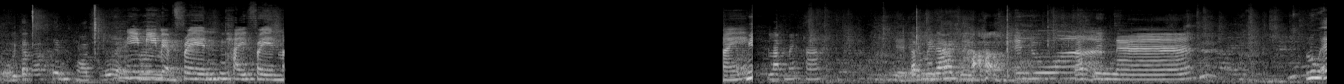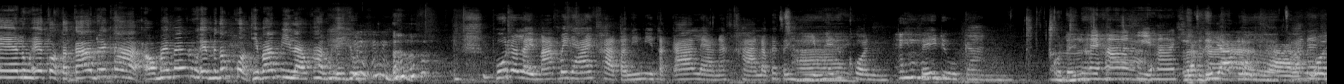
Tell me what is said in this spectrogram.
โอ้ยแต่ก็ขึ้นฮอตด้วยมีมีแบบเฟรนไทยเฟรน ไหมรับไหมคะรับไม่ได้ค่ะเอ็นดูอะแป๊บนึงนะ ลุงเอลุงเอกดตะกร้าด้วยค่ะ เอาไม่ไม่ลุงเอไม่ต้องกดที่บ้านมีแล้วค่ะลุงเอหยุด พูดอะไรมากไม่ได้ค่ะ ตอนนี้มีตะกร้าแล้วนะคะ แล้วก็จะใช่ยิ้มให้ทุกคนได้ดูกัน กดได้เลยให้ห้านาทีห้านาทีเราจะได้อยากเลยค่ะห้านาโอน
